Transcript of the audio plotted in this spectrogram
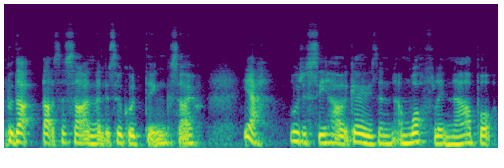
but that that's a sign that it's a good thing. So, yeah, we'll just see how it goes. And I'm waffling now, but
